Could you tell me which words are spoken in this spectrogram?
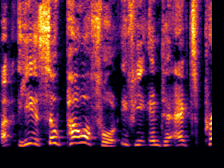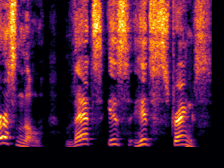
But he is so powerful if he interacts personal. That's his, his strength.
